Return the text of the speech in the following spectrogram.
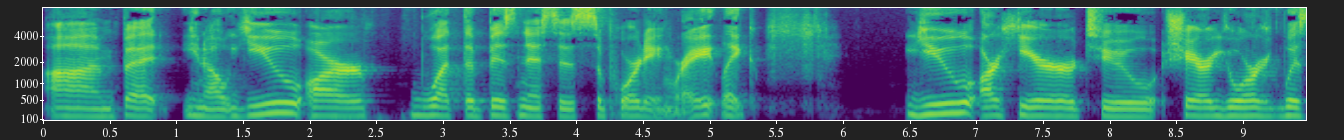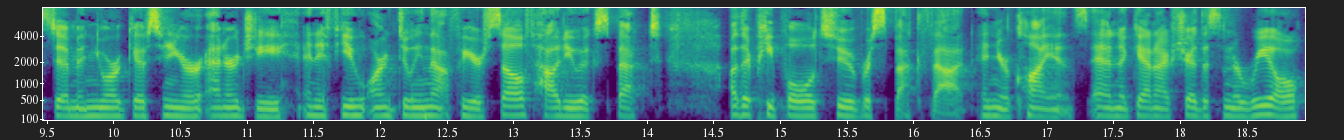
Um, but you know, you are what the business is supporting, right? Like you are here to share your wisdom and your gifts and your energy. And if you aren't doing that for yourself, how do you expect other people to respect that and your clients? And again, I've shared this in a reel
